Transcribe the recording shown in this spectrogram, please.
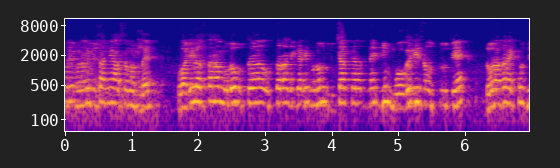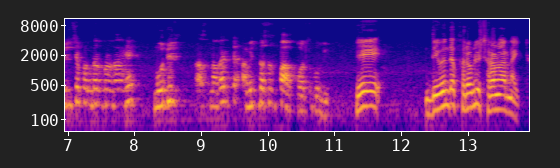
म्हणजे फडणवीसांनी असं म्हटलंय वडील असताना मुलं उत्तर उत्तराधिकारी म्हणून विचार करत नाही ही मोगली संस्कृती आहे. दोन हजार एकोणतीसचे पंतप्रधान हे मोदीच असणार आहेत. ते आम्ही तसंच पाहतो असं बोलू हे देवेंद्र फडणवीस ठरवणार नाहीत.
